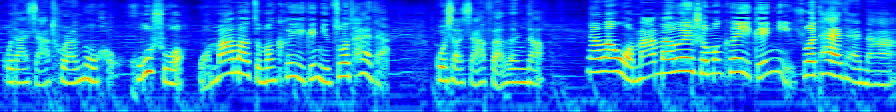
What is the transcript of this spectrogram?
郭大侠突然怒吼：“胡说！我妈妈怎么可以给你做太太？”郭晓霞反问道：“那么我妈妈为什么可以给你做太太呢？”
